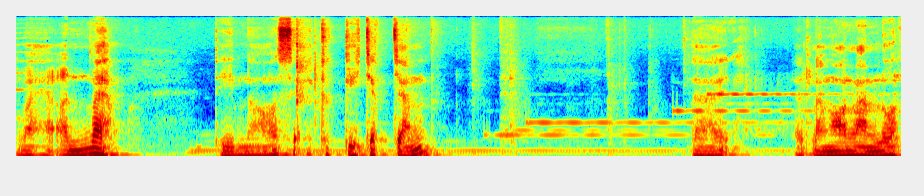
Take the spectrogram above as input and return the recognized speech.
và ấn vào thì nó sẽ cực kỳ chắc chắn. Đấy rất là ngon lành luôn.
